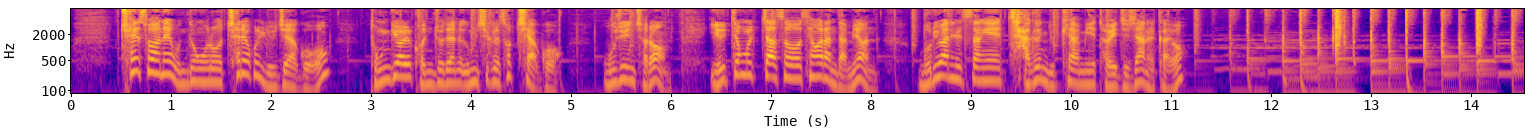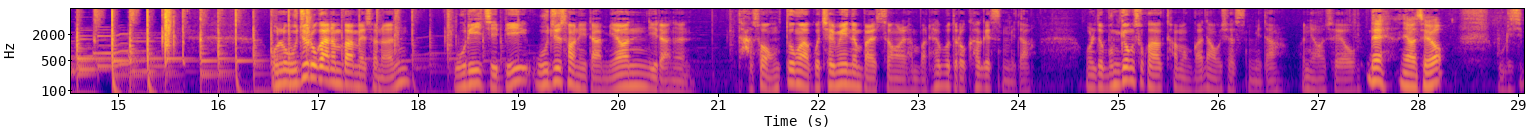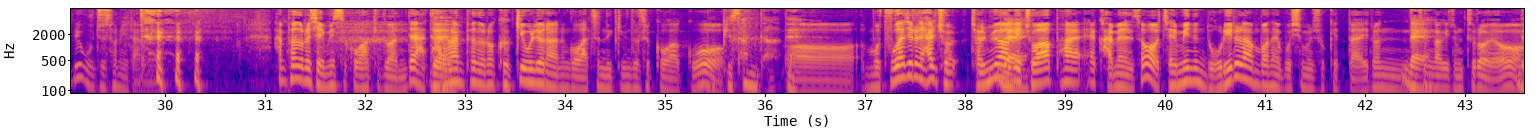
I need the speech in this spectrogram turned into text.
최소한의 운동으로 체력을 유지하고 동결 건조된 음식을 섭취하고 우주인처럼 일정을 짜서 생활한다면 무료한 일상에 작은 유쾌함이 더해지지 않을까요? 오늘 우주로 가는 밤에서는 우리 집이 우주선이라면이라는 다소 엉뚱하고 재미있는 발성을 한번 해보도록 하겠습니다. 오늘도 문경수 과학탐험가 나오셨습니다. 안녕하세요. 네, 안녕하세요. 우리 집이 우주선이라면 한편으로 재밌을 것 같기도 한데 다른 네. 한편으로는 극기 훈련하는 것 같은 느낌도 들 것 같고 어, 비슷합니다. 네. 어뭐 두 가지를 잘 조, 절묘하게 네. 조합해 가면서 재미있는 놀이를 한번 해보시면 좋겠다 이런 네. 생각이 좀 들어요.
